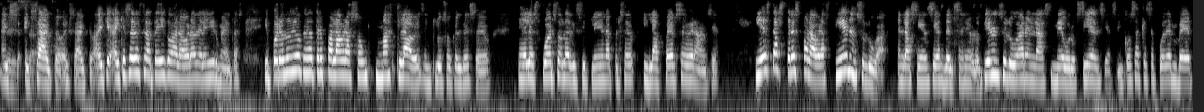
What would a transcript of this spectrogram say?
Ex- Exacto. Exacto, exacto. Hay que, hay que ser estratégicos a la hora de elegir metas. Y por eso digo que esas tres palabras son más claves incluso que el deseo. Es el esfuerzo, la disciplina y la, perse- y la perseverancia. Y estas tres palabras tienen su lugar en las ciencias del cerebro, tienen su lugar en las neurociencias, en cosas que se pueden ver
